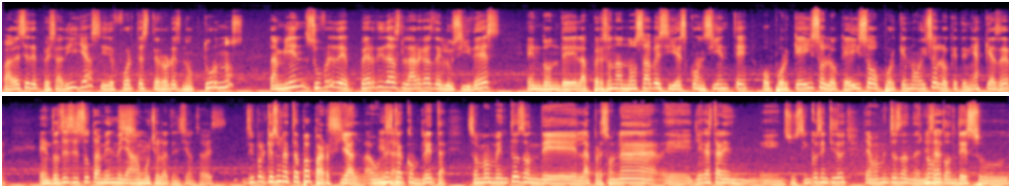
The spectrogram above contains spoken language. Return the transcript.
padece de pesadillas y de fuertes terrores nocturnos, también sufre de pérdidas largas de lucidez en donde la persona no sabe si es consciente o por qué hizo lo que hizo o por qué no hizo lo que tenía que hacer. Entonces eso también me llama mucho la atención, ¿sabes? Sí, porque es una etapa parcial, aún no está completa. Son momentos donde la persona eh, llega a estar en, sus cinco sentidos y hay momentos donde no, donde su,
